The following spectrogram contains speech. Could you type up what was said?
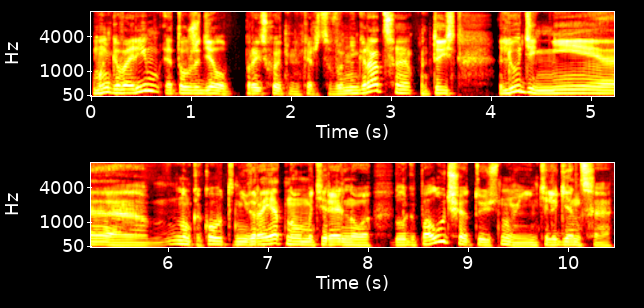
мы говорим, это уже дело происходит, мне кажется, в эмиграции, то есть люди не ну, какого-то невероятного материального благополучия, то есть ну, интеллигенция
